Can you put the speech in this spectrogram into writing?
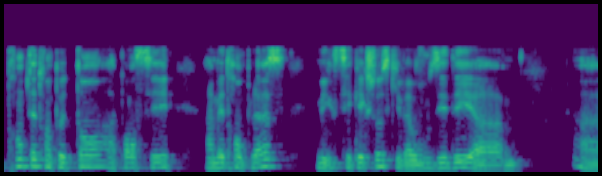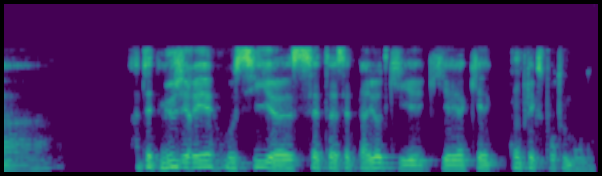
prend peut-être un peu de temps à penser, à mettre en place, mais c'est quelque chose qui va vous aider à, peut-être mieux gérer aussi euh, cette, période qui est complexe pour tout le monde.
